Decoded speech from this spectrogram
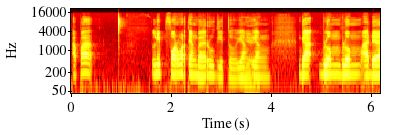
apa leap forward yang baru gitu, yang Iya. yang nggak belum belum ada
